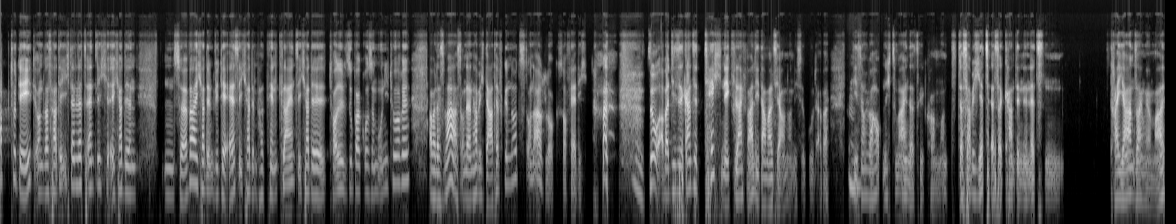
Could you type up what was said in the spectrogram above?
up to date. Und was hatte ich dann letztendlich? Ich hatte einen, einen Server, ich hatte einen WTS, ich hatte ein paar Thin Clients, ich hatte toll, super große Monitore, aber das war's. Und dann habe ich Datev genutzt und Outlook. So, fertig. so, aber diese ganze Technik, vielleicht war die damals ja auch noch nicht so gut, aber mhm. die ist mhm. noch überhaupt nicht zum Einsatz gekommen. Und das habe ich jetzt erst erkannt in den letzten drei Jahren, sagen wir mal,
